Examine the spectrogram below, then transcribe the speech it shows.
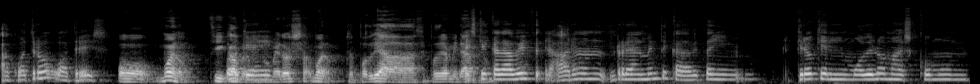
a cuatro o a tres. O, bueno, sí, claro, Porque- pero numerosa. Bueno, se podría, se podría mirar. Es que ¿no? cada vez, ahora realmente cada vez hay, creo que el modelo más común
